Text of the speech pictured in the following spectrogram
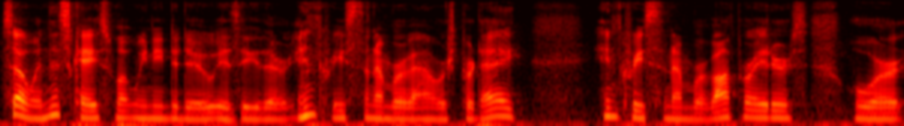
so in this case, what we need to do is either increase the number of hours per day increase the number of operators or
